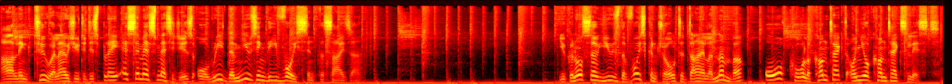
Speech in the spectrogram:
R-Link 2 allows you to display SMS messages or read them using the voice synthesizer. You can also use the voice control to dial a number or call a contact on your contacts list.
